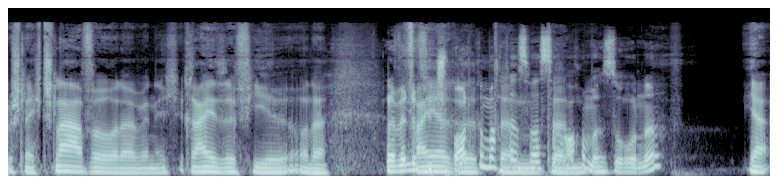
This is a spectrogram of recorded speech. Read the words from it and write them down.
schlecht schlafe oder wenn ich reise viel oder. Oder wenn feiere, du viel Sport gemacht dann, hast, war es auch immer so, ne? Ja,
